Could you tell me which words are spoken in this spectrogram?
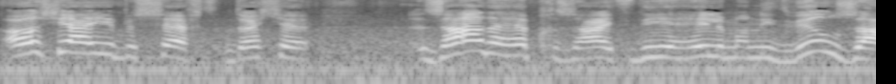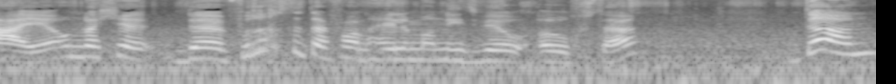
Als jij je beseft dat je zaden hebt gezaaid die je helemaal niet wil zaaien, omdat je de vruchten daarvan helemaal niet wil oogsten, dan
